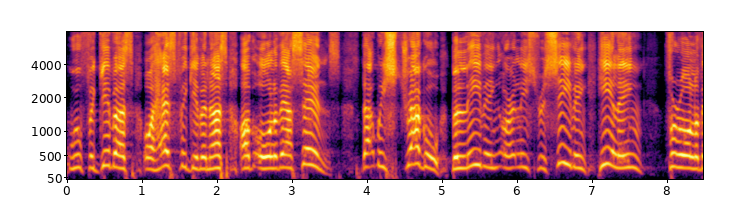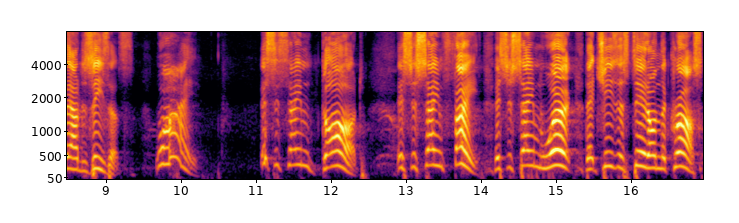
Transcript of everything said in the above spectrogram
will forgive us or has forgiven us of all of our sins. That we struggle believing or at least receiving healing for all of our diseases. Why? It's the same God It's the same faith. It's the same work that Jesus did on the cross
